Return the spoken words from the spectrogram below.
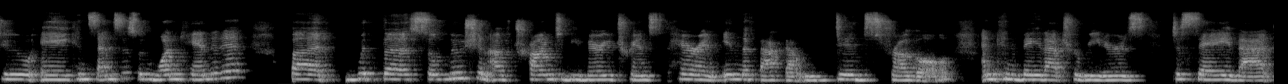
to a consensus with one candidate but with the solution of trying to be very transparent in the fact that we did struggle and convey that to readers to say that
